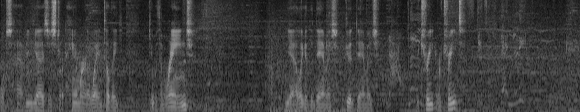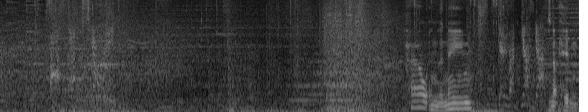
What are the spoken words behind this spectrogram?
We'll just have you guys just start hammering away until they get within range. Yeah, look at the damage. Good damage. Retreat, retreat. How in the name? He's not hidden.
